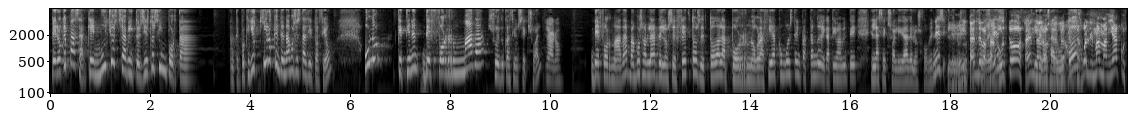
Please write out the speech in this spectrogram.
Pero ¿qué pasa? Que hay muchos chavitos, y esto es importante, porque yo quiero que entendamos esta situación. Uno, que tienen deformada su educación sexual. Claro. Deformada. Vamos a hablar de los efectos de toda la pornografía, cómo está impactando negativamente en la sexualidad de los jóvenes y de los, Sí, no tan de los jóvenes. adultos, también y de los adultos. Se vuelven más maníacos.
